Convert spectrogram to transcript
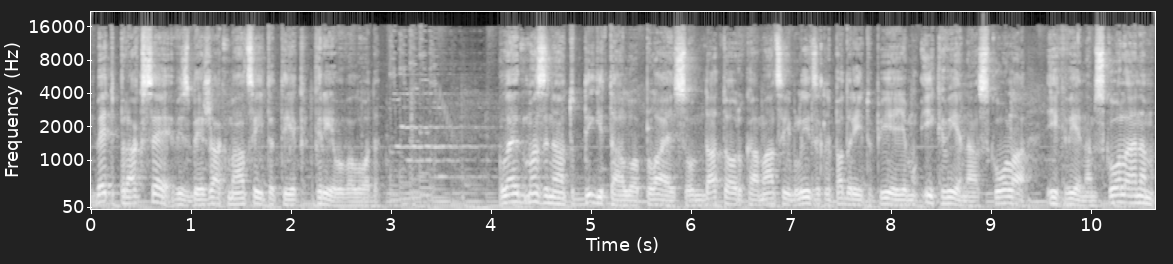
bet praksē visbiežāk mācīta tiek krievu valoda. Lai mazinātu digitālo plaisu un datoru kā mācību līdzekli padarītu pieejamu ikvienā skolā, ikvienam skolēnam,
